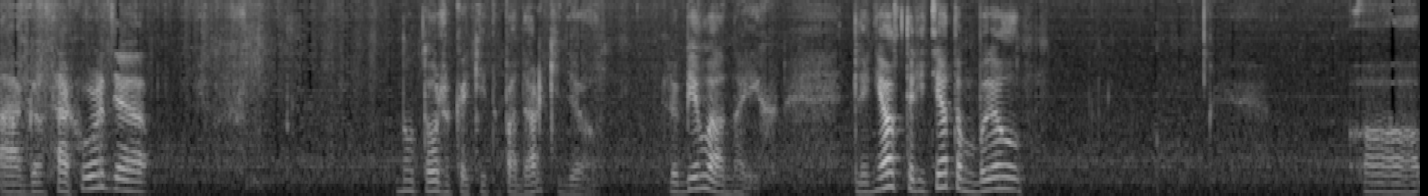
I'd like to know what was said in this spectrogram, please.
а Гасахурдия, ну, тоже какие-то подарки делала. Любила она их. Для нее авторитетом был э,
